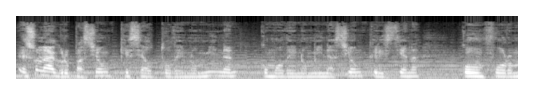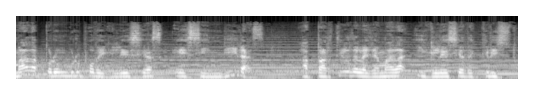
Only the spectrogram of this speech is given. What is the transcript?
es una agrupación que se autodenominan como denominación cristiana conformada por un grupo de iglesias escindidas a partir de la llamada Iglesia de Cristo,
